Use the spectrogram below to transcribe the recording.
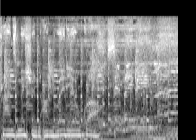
Transmission on Radio Gra.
